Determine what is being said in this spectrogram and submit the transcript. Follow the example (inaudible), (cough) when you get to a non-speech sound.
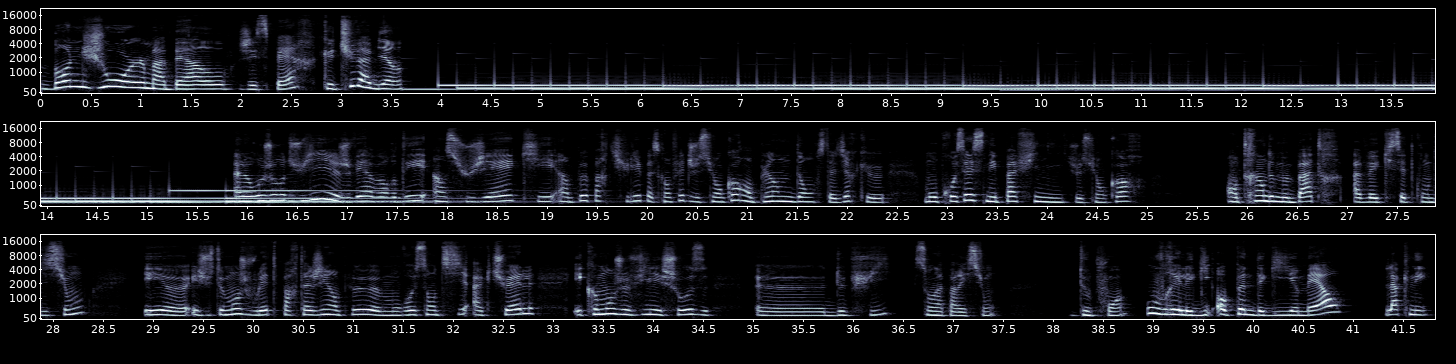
Bonjour ma belle, j'espère que tu vas bien. Alors aujourd'hui, je vais aborder un sujet qui est un peu particulier parce qu'en fait, je suis encore en plein dedans, c'est-à-dire que mon process n'est pas fini, je suis encore en train de me battre avec cette condition. Euh, et, justement, je voulais te partager un peu euh, mon ressenti actuel et comment je vis les choses euh, depuis son apparition. Deux points. Ouvrez les guillemets, open the guillemets, l'acné.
